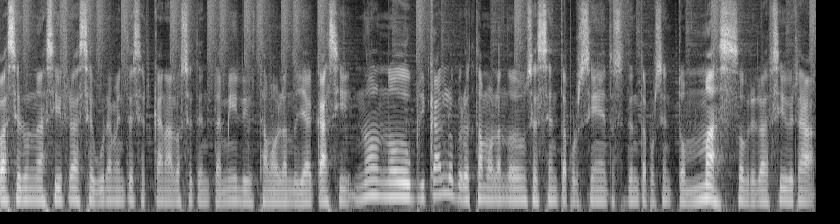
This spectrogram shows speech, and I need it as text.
va a ser una cifra seguramente cercana a los 70 mil y estamos hablando ya casi, no, no duplicarlo, pero estamos hablando de un 60%, 70% más sobre la cifra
